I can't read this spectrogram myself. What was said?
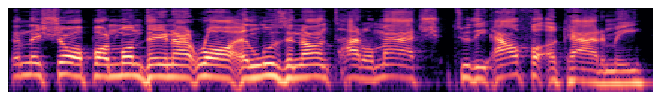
Then they show up on Monday Night Raw and lose a non title match to the Alpha Academy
